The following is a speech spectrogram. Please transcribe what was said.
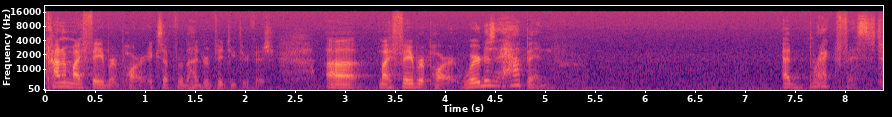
kind of my favorite part, except for the 153 fish. Uh, my favorite part. Where does it happen? At breakfast.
